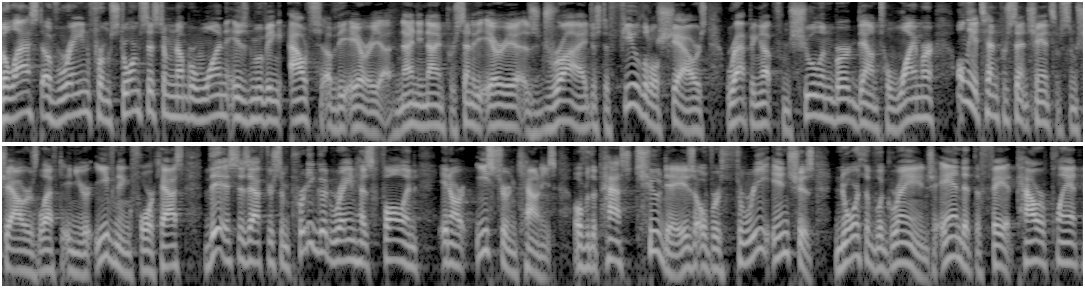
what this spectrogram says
The last of rain from storm system number one is moving out of the area. 99% of the area is dry, just a few little showers wrapping up from Schulenburg down to Weimar. Only a 10% chance of some showers left in your evening forecast. This is after some pretty good rain has fallen in our eastern counties over the past two days, over three inches north of LaGrange and at the Fayette Power Plant,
